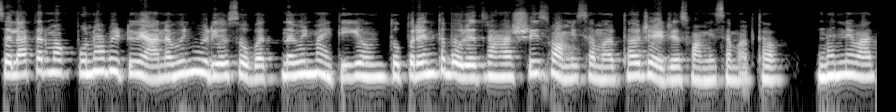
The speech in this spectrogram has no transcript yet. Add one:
चला तर मग पुन्हा भेटूया नवीन व्हिडिओ सोबत नवीन माहिती घेऊन. तोपर्यंत बोलत राहा श्री स्वामी समर्थ जय जय स्वामी समर्थ. धन्यवाद.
